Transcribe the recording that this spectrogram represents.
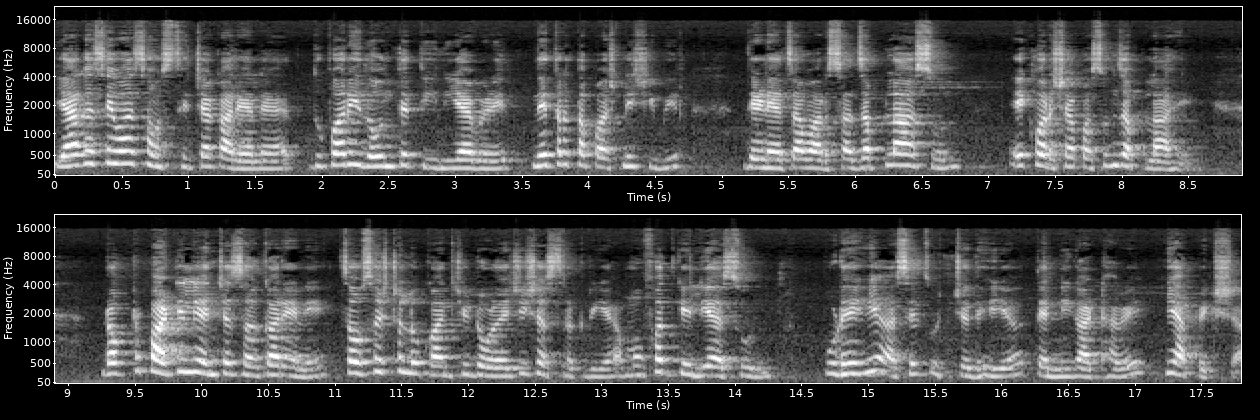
यागसेवा संस्थेच्या कार्यालयात दुपारी दोन ते तीन या वेळेत नेत्र तपासणी शिबिर देण्याचा वारसा जपला असून एक वर्षापासून जपला आहे. डॉक्टर पाटील यांच्या सहकार्याने चौसष्ट लोकांची डोळ्याची शस्त्रक्रिया मोफत केली असून पुढेही असेच उच्च ध्येय त्यांनी गाठावे ही अपेक्षा.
